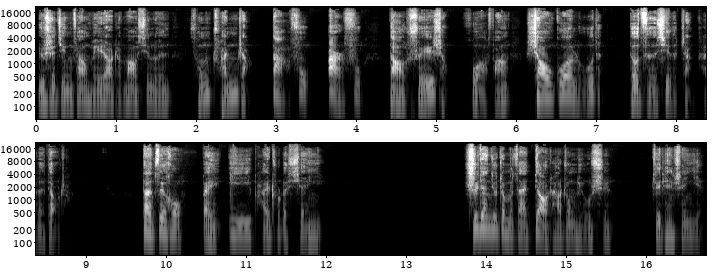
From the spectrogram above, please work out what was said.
于是，警方围绕着茂新轮，从船长、大副、二副到水手、伙房、烧锅炉的，都仔细的展开了调查，但最后被一一排除了嫌疑。时间就这么在调查中流失。这天深夜，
